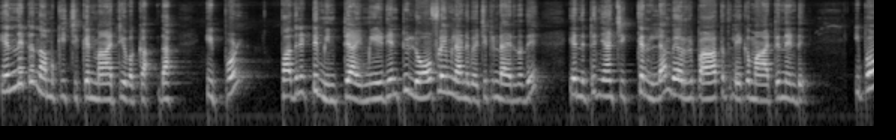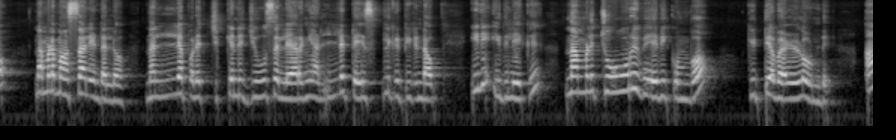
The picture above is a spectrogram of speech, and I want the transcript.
എന്നിട്ട് നമുക്ക് ഈ ചിക്കൻ മാറ്റി വെക്കാം. ദാ ഇപ്പോൾ പതിനെട്ട് മിനിറ്റായി. മീഡിയം ടു ലോ ഫ്ലെയിമിലാണ് വെച്ചിട്ടുണ്ടായിരുന്നത്. എന്നിട്ട് ഞാൻ ചിക്കൻ എല്ലാം വേറൊരു പാത്രത്തിലേക്ക് മാറ്റുന്നുണ്ട്. ഇപ്പോൾ നമ്മുടെ മസാല ഉണ്ടല്ലോ. നല്ല പോലെ ചിക്കന്റെ ജ്യൂസ് എല്ലാം ഇറങ്ങി നല്ല ടേസ്റ്റിൽ കിട്ടിയിട്ടുണ്ടാവും. ഇനി ഇതിലേക്ക് നമ്മൾ ചോറ് വേവിക്കുമ്പോൾ കിട്ടിയ വെള്ളമുണ്ട്. ആ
